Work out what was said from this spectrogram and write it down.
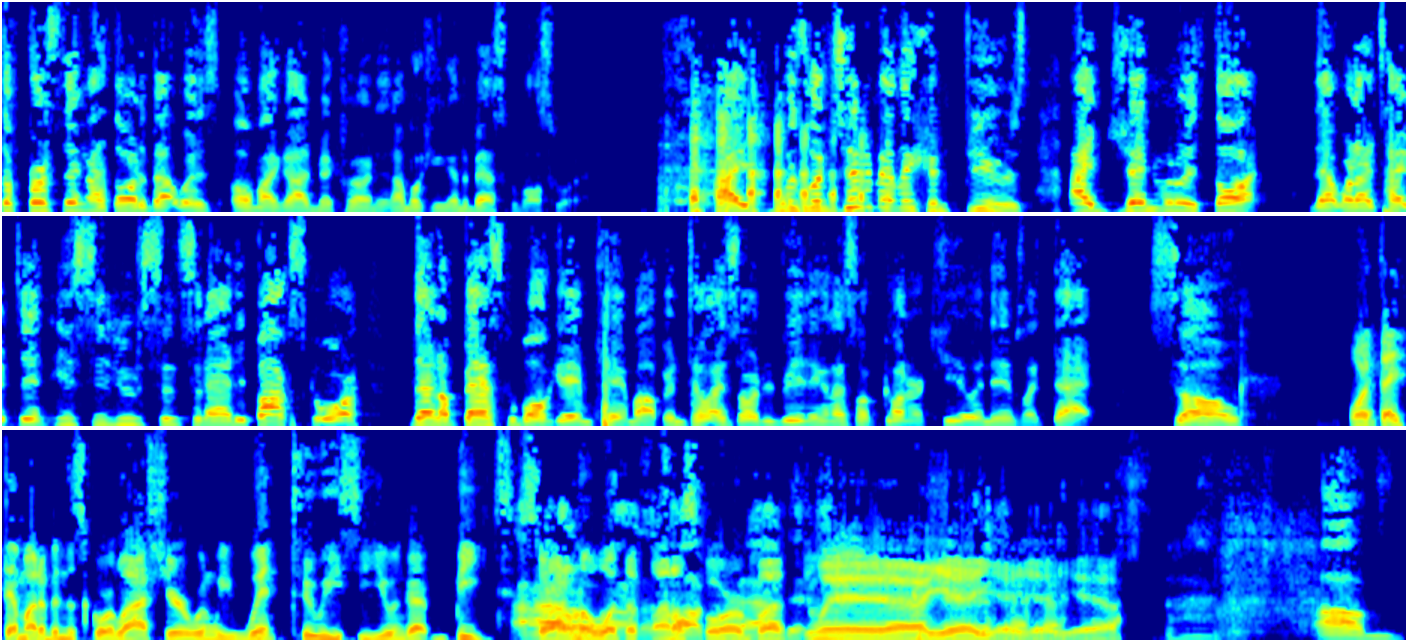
the first thing I thought about was, oh my God, Mick. I'm looking at a basketball score. I was legitimately confused. I genuinely thought that when I typed in ECU Cincinnati box score, that a basketball game came up until I started reading and I saw Gunnar Kiel and names like that. So. Well, I think that might have been the score last year when we went to ECU and got beat. So I don't, I don't know what the final score, but well, yeah, yeah, yeah, yeah, yeah. Um,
